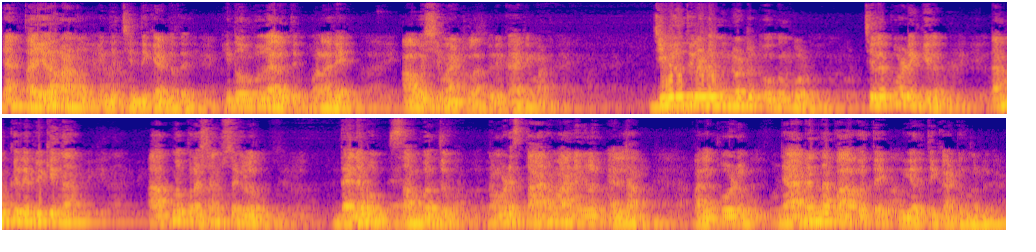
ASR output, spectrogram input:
ഞാൻ തയ്യാറാണോ എന്ന് ചിന്തിക്കേണ്ടത് ഈ നോമ്പുകാലത്ത് വളരെ ആവശ്യമായിട്ടുള്ള ഒരു കാര്യമാണ്. ജീവിതത്തിലൂടെ മുന്നോട്ട് പോകുമ്പോൾ ചിലപ്പോഴെങ്കിലും നമുക്ക് ലഭിക്കുന്ന ആത്മപ്രശംസകളും ധനവും സമ്പത്തും നമ്മുടെ സ്ഥാനമാനങ്ങളും എല്ലാം പലപ്പോഴും ഞാനെന്ന ഭാവത്തെ ഉയർത്തിക്കാട്ടുന്നുണ്ട്.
